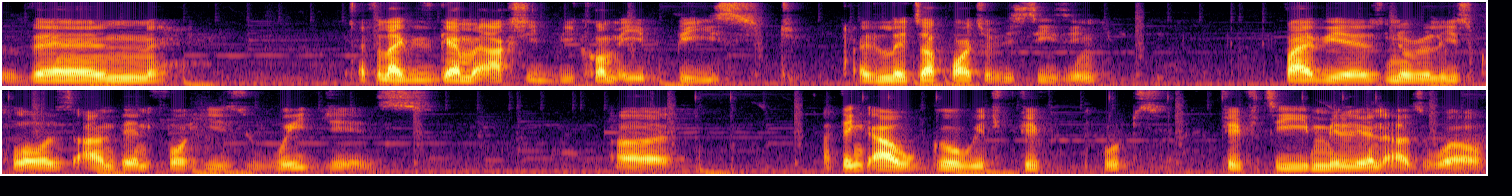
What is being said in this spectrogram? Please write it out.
Then I feel like this guy might actually become a beast at the later part of the season. Five years, no release clause, and then for his wages, uh, I think I'll go with 50, oops, 50 million as well.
